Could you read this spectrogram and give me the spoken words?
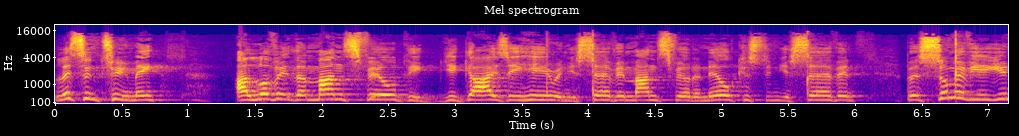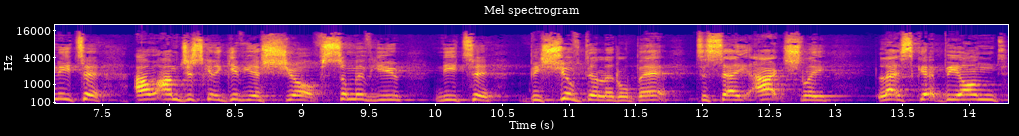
listen to me. I love it that Mansfield, you, you guys are here and you're serving Mansfield and Ilkeston, you're serving. But some of you, you need to, I'm just going to give you a shove. Some of you need to be shoved a little bit to say, actually, let's get beyond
